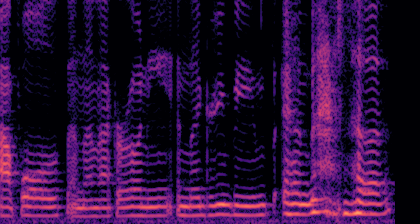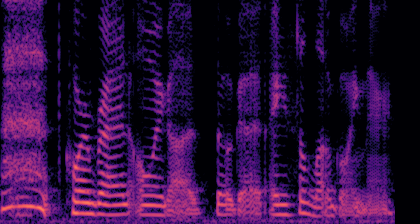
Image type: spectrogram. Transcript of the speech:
apples and the macaroni and the green beans and the cornbread. Oh my God, so good. I used to love going there.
